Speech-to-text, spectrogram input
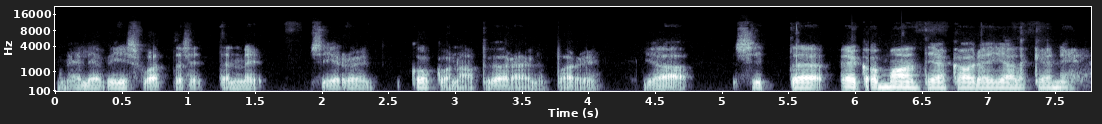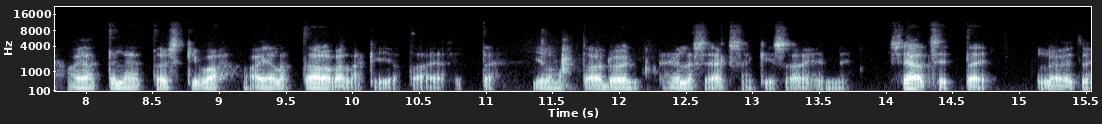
neljä, viisi vuotta sitten niin siirryin kokonaan pyöräilyn pariin. Ja sitten ekan maantiekauden jälkeen niin ajattelin, että olisi kiva ajella talvellakin jotain ja sitten ilmoittauduin Helsiäksen kisoihin, niin sieltä sitten löytyi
